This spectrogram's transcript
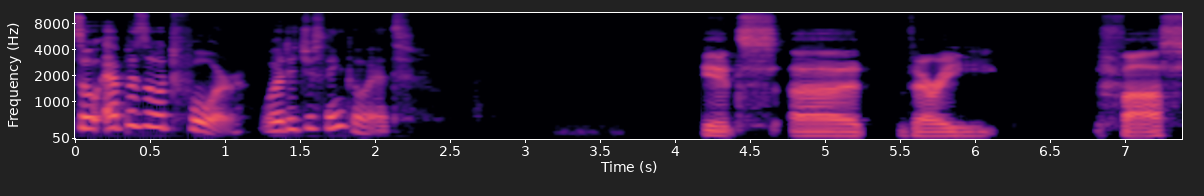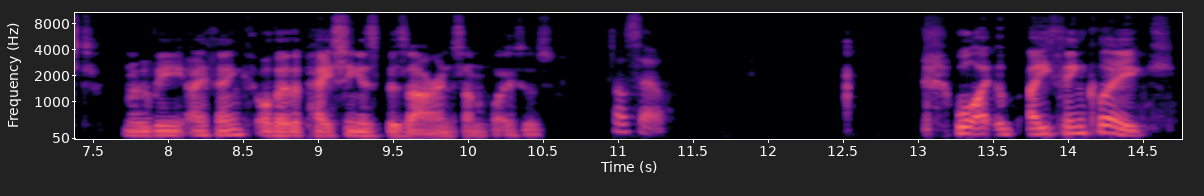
So episode four. What did you think of it? It's uh very fast movie, I think, although the pacing is bizarre in some places. Also, Well, I I think like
